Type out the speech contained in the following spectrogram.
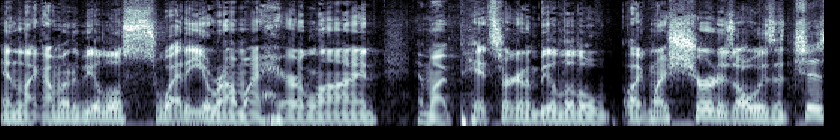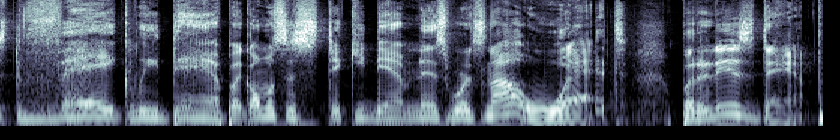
and like i'm gonna be a little sweaty around my hairline and my pits are gonna be a little like my shirt is always a just vaguely damp like almost a sticky dampness where it's not wet but it is damp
